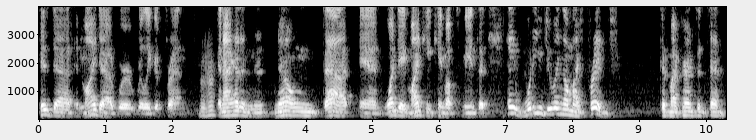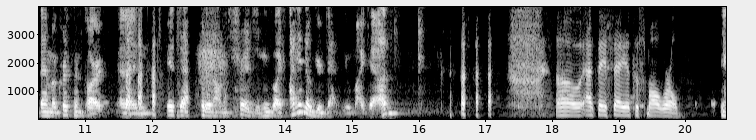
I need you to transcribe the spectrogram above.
his dad and my dad were really good friends, Mhm. and I hadn't known that. And one day Mikey came up to me and said, "Hey, what are you doing on my fridge?" Because my parents had sent them a Christmas card, and his dad put it on the fridge, and he's like, "I didn't know your dad knew my dad." Oh, as they say, it's a small world.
